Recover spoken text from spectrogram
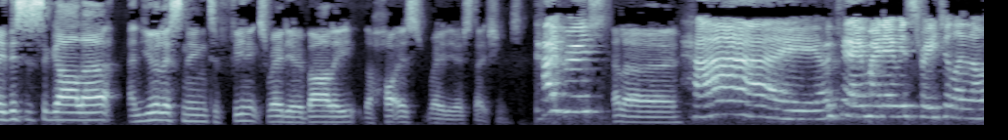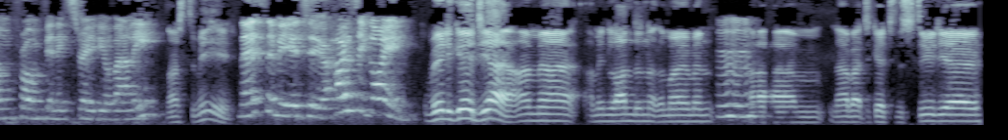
Hey, this is Sigala, and you're listening to Phoenix Radio Bali, the hottest radio stations. Hi, Bruce. Hello. Hi. Okay, my name is Rachel, and I'm from Phoenix Radio Bali. Nice to meet you. Nice to meet you too. How's it going? Really good. Yeah, I'm. Uh, I'm in London at the moment. Mhm. Um, now about to go to the studio,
